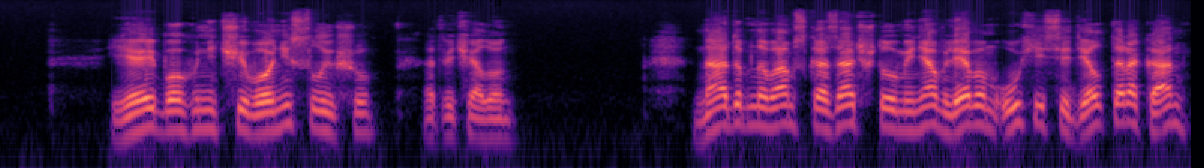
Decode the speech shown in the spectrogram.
— Ей-богу, ничего не слышу, — отвечал он. Надобно вам сказать, что у меня в левом ухе сидел таракан.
